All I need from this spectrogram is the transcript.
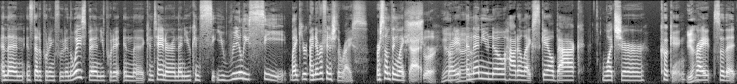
And then instead of putting food in the waste bin, you put it in the container, and then you can see, you really see, like you're. I never finished the rice or something like that. Sure. Yeah. right? yeah, yeah. And then you know how to like scale back what you're cooking, Yeah. right? So that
